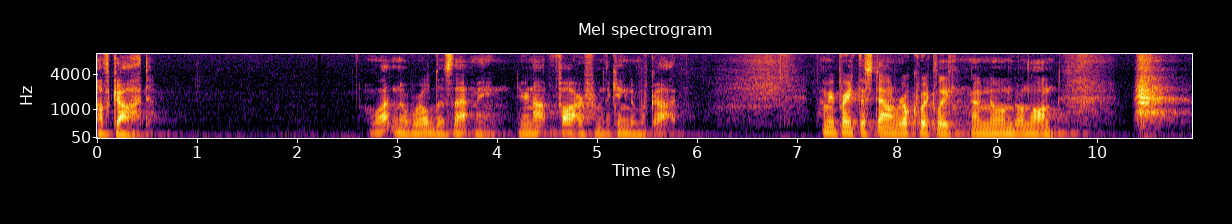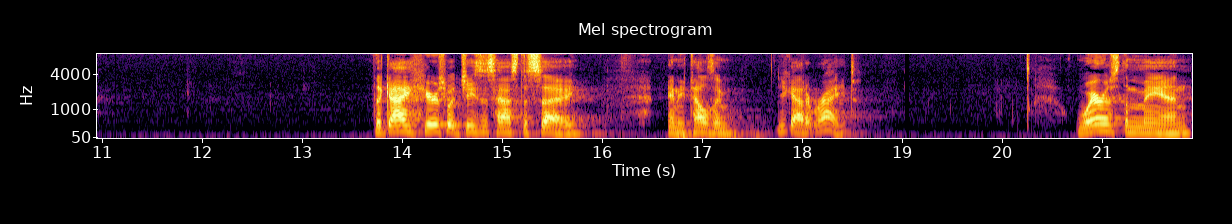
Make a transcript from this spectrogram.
of God. What in the world does that mean? You're not far from the kingdom of God. Let me break this down real quickly. I know I'm going long. The guy hears what Jesus has to say, and he tells him, You got it right. Where is the man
